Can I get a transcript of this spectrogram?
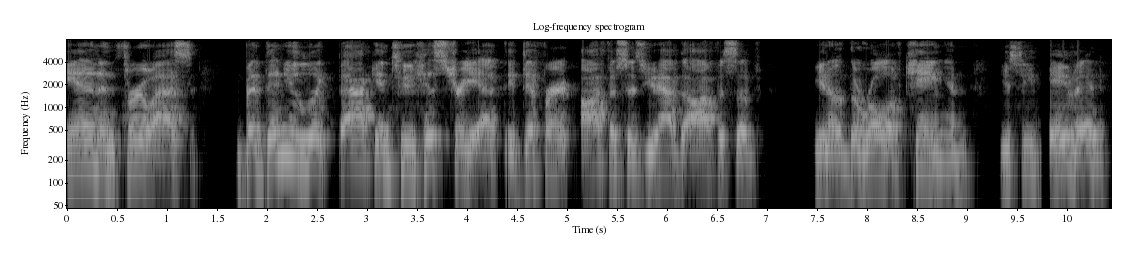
in and through us, but then you look back into history at the different offices. You have the office of, you know, the role of king, and you see David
